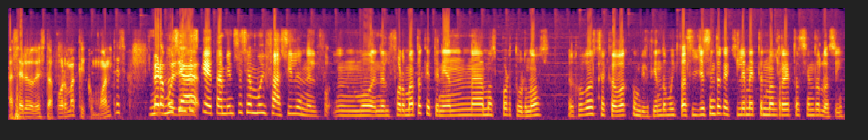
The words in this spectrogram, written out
hacerlo de esta forma que como antes. Pero ¿No pues ya- sientes que también se hacía muy fácil en el, en el formato que tenían nada más por turnos? El juego se acaba convirtiendo muy fácil. Yo siento que aquí le meten mal reto haciéndolo así.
